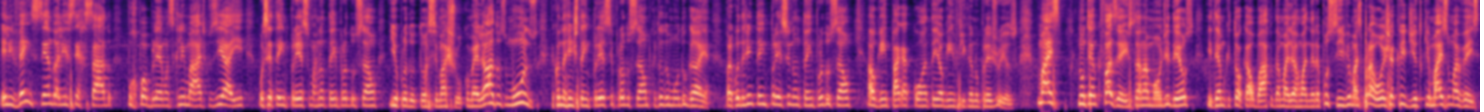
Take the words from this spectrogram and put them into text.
ele vem sendo alicerçado por problemas climáticos, e aí você tem preço, mas não tem produção, e o produtor se machuca machuca. O melhor dos mundos é quando a gente tem preço e produção, porque todo mundo ganha. Agora, quando a gente tem preço e não tem produção, alguém paga a conta e alguém fica no prejuízo. Mas não tem o que fazer, isso está na mão de Deus e temos que tocar o barco da melhor maneira possível. Mas para hoje, acredito que, mais uma vez,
